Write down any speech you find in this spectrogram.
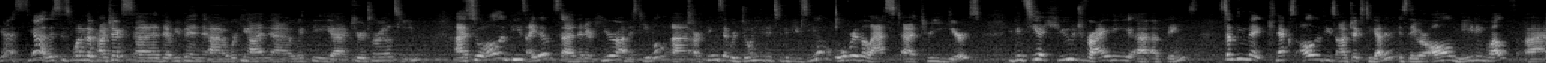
Yes, yeah. This is one of the projects uh, that we've been uh, working on uh, with the uh, curatorial team. Uh, so all of these items uh, that are here on this table uh, are things that were donated to the museum over the last uh, three years. You can see a huge variety uh, of things. Something that connects all of these objects together is they were all made in Guelph uh,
